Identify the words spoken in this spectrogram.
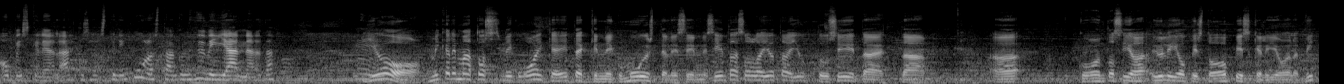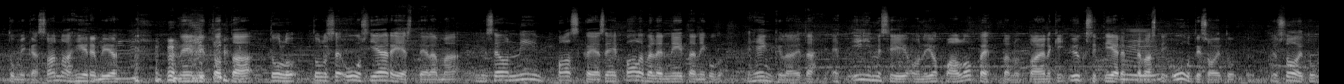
opiskelijalähtöisesti, niin kuulostaa kyllä hyvin jännältä. Mm. Joo, mikäli mä tuossa niinku oikein itsekin niinku muistelisin, niin siinä taisi olla jotain juttua siitä, että äh, kun on tosiaan yliopisto-opiskelijoille vittu mikä sanahirviö, niin, niin tota, tullut, tullut se uusi järjestelmä, niin se on niin paska ja se ei palvele niitä niinku henkilöitä, että ihmisiä on jopa lopettanut, tai ainakin yksi tiedettävästi mm. uutisoitu soitu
